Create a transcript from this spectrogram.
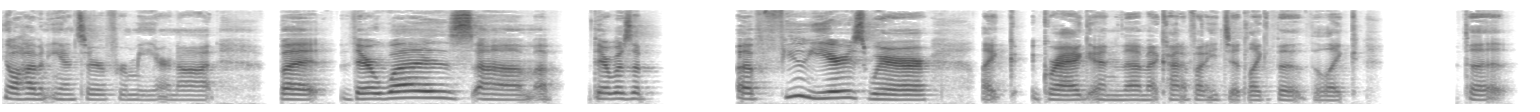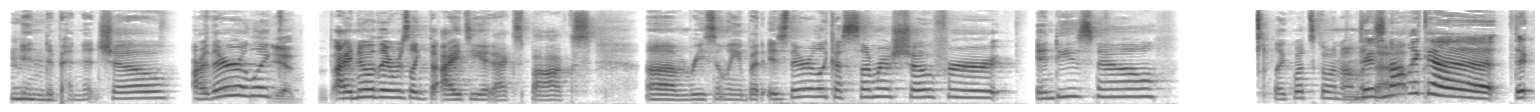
y'all have an answer for me or not, but there was um a there was a a few years where like Greg and them at Kind of Funny did like the the like the Mhm. independent show. Are there like yeah I know there was like the ID at Xbox um recently, but is there like a summer show for indies now? Like what's going on? there's with not like a there,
